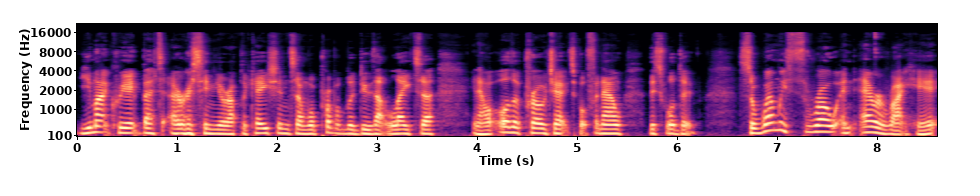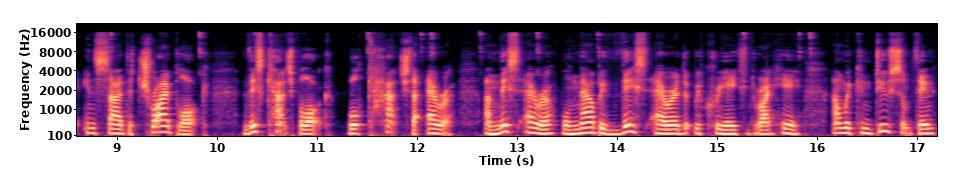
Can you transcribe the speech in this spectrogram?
You might create better errors in your applications and we'll probably do that later in our other projects, but for now, this will do. So when we throw an error right here inside the try block, this catch block will catch that error. And this error will now be this error that we've created right here. And we can do something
